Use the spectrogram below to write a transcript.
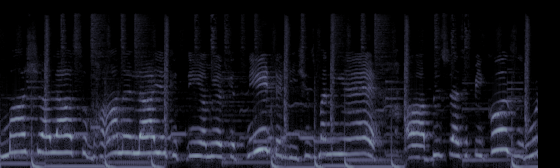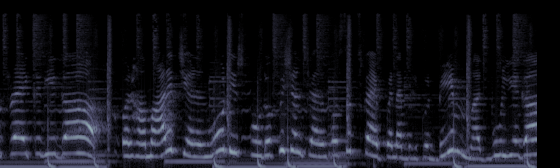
माशाल्लाह सुभान अल्लाह ये कितनी अमी और कितनी डिलीशियस बनी है। आप इस रेसिपी को ज़रूर ट्राई करिएगा। और हमारे channel Moti food official channel को सब्सक्राइब करना बिल्कुल भी मत भूलिएगा।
